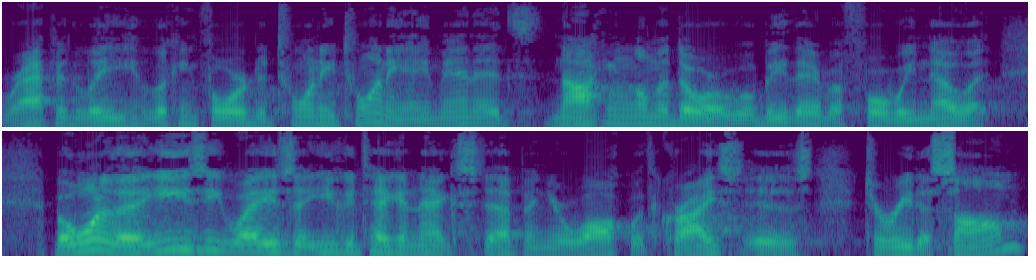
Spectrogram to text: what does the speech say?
rapidly looking forward to 2020. Amen. It's knocking on the door. We'll be there before we know it. But one of the easy ways that you can take a next step in your walk with Christ is to read a psalm.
